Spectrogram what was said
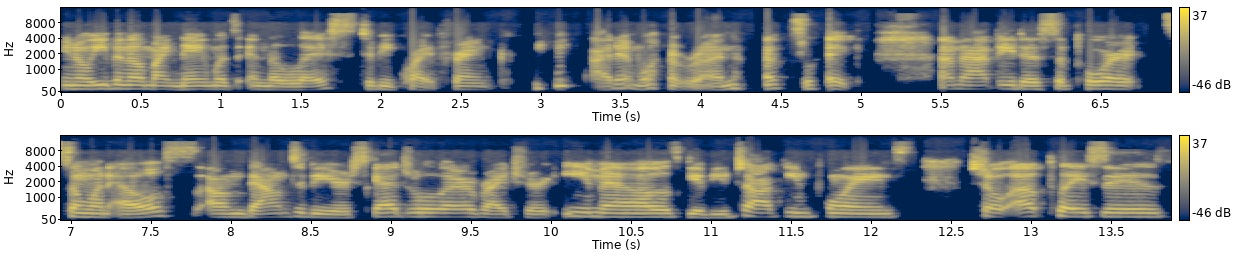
you know, even though my name was in the list, to be quite frank, I didn't want to run. It's like, I'm happy to support someone else. I'm down to be your scheduler, write your emails, give you talking points, show up places,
